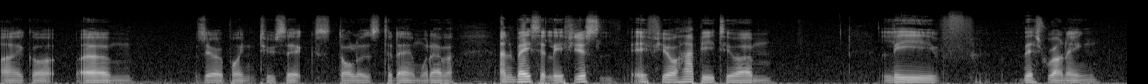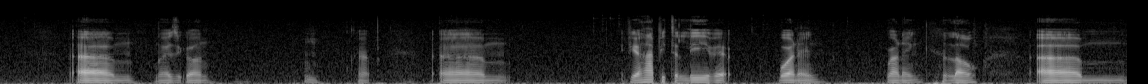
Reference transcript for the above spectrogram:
I got um, 0.26 dollars today and whatever. And basically, if you just if you're happy to um, leave this running, um, where's it gone? Hmm, crap. Um, if you're happy to leave it running, running, low, um,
